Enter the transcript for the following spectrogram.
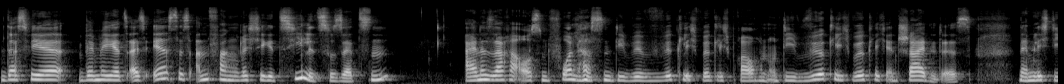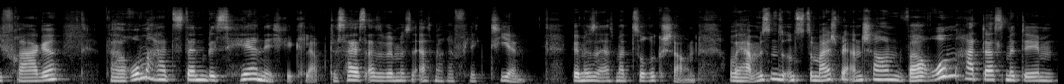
dass wir, wenn wir jetzt als erstes anfangen, richtige Ziele zu setzen, eine Sache außen vor lassen, die wir wirklich, wirklich brauchen und die wirklich, wirklich entscheidend ist. Nämlich die Frage, Warum hat es denn bisher nicht geklappt? Das heißt also, wir müssen erstmal reflektieren. Wir müssen erstmal zurückschauen. Und wir müssen uns zum Beispiel anschauen, warum hat das mit dem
